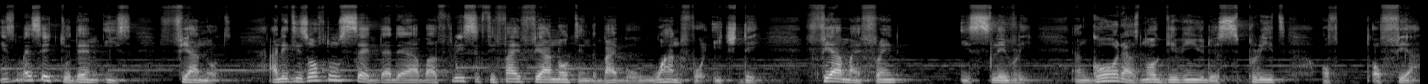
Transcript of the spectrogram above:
his message to them is fear not. And it is often said that there are about 365 fear not in the Bible, one for each day. Fear, my friend, is slavery. And God has not given you the spirit of, of fear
